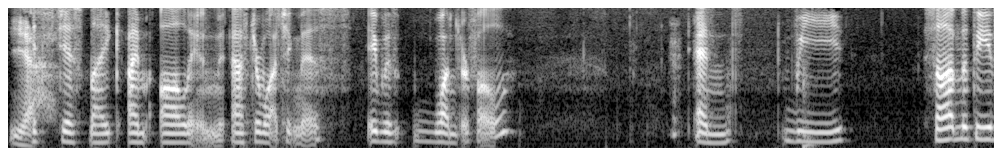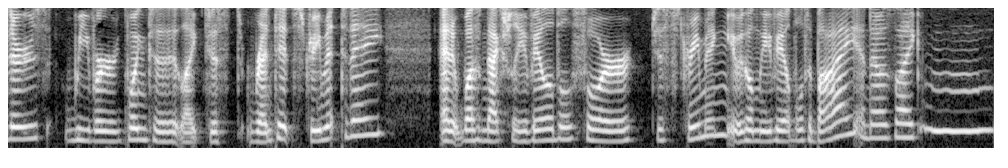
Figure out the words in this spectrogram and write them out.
yeah. It's just like I'm all in after watching this. It was wonderful. And we saw it in the theaters. We were going to like just rent it, stream it today, and it wasn't actually available for just streaming. It was only available to buy, and I was like, mm,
